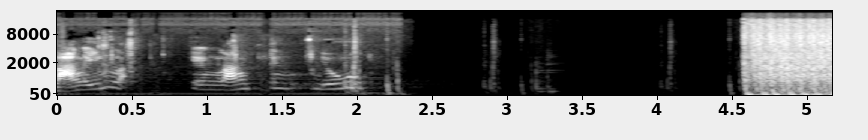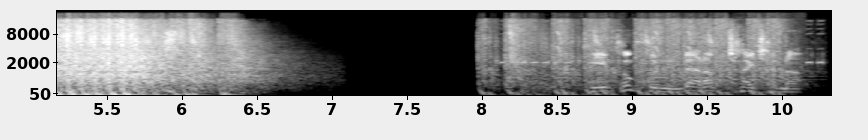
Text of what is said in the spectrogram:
หลังอิงล่ะเก่งหลังเก่งอยู่ทีมของคุณได้รับชัยชนะ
